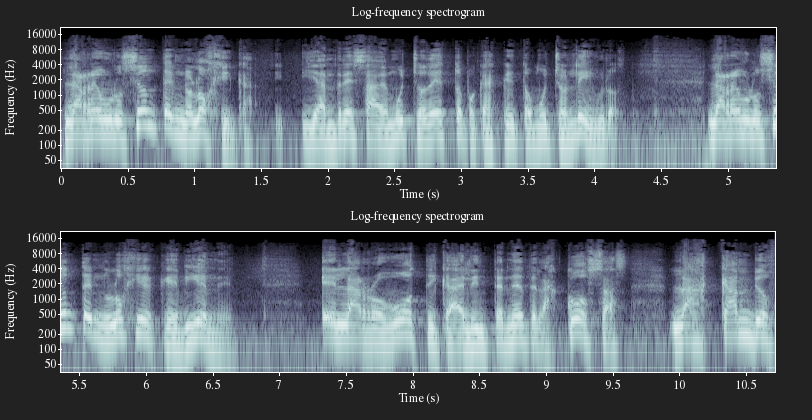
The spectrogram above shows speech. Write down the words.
La revolución tecnológica, y Andrés sabe mucho de esto porque ha escrito muchos libros, la revolución tecnológica que viene eh, la robótica, el Internet de las Cosas, los cambios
